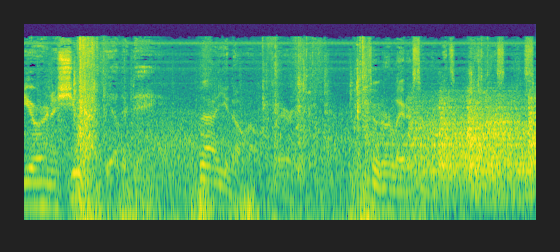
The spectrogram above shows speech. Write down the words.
You were in a shootout the other day. Nah, you know how it fares. Sooner or later, someone gets injustice.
